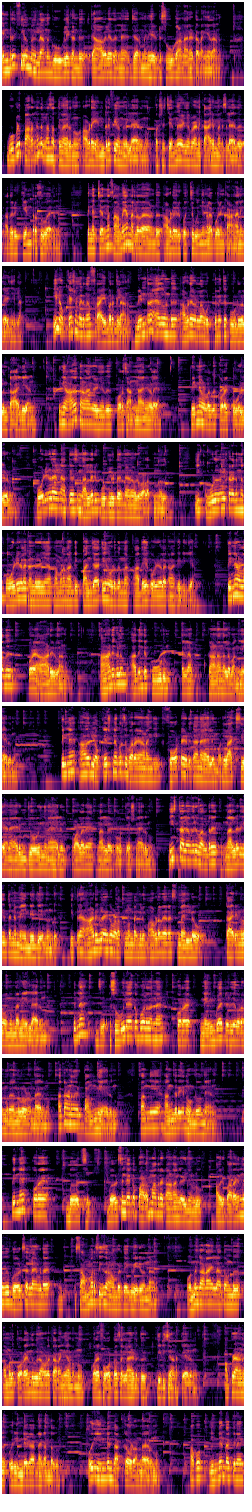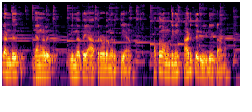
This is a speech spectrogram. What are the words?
Entry fee ഒന്നും ഇല്ലാന്ന് ഗൂഗിളിൽ കണ്ട് രാവിലെ തന്നെ ജർമ്മനിയിൽ ഒരു സൂ കാണാനായിട്ട് ഇറങ്ങിയതാണ്. ഗൂഗിൾ പറഞ്ഞതെല്ലാം സത്യമായിരുന്നു. അവിടെ എൻട്രി ഫീ ഒന്നും ഇല്ലായിരുന്നു. പക്ഷെ ചെന്ന് കഴിഞ്ഞപ്പോഴാണ് കാര്യം മനസ്സിലായത്. അതൊരു കിൻഡർ സൂ ആയിരുന്നു. പിന്നെ ചെന്ന സമയം നല്ലതായതുകൊണ്ട് അവിടെ ഒരു കൊച്ചു കുഞ്ഞുങ്ങളെ പോലും കാണാനും കഴിഞ്ഞില്ല. ഈ ലൊക്കേഷൻ വരുന്നത് ഫ്രൈബർഗിലാണ് വിന്റർ ആയതുകൊണ്ട് അവിടെയുള്ള ഒട്ടുമിക്ക കൂടുകളും കാലിയാണ്. പിന്നെ ആകെ കാണാൻ കഴിഞ്ഞത് കുറച്ച് അണ്ണാനുകളെയാണ് പിന്നെ ഉള്ളത് കുറേ കോഴികളും. കോഴികളെല്ലാം അത്യാവശ്യം നല്ലൊരു കൂട്ടിലിട്ട് തന്നെയാണ് അവർ വളർത്തുന്നത്. ഈ കൂടുകളിൽ കിടക്കുന്ന കോഴികളെ കണ്ടു കഴിഞ്ഞാൽ നമ്മുടെ നാട്ടിൽ പഞ്ചായത്തിൽ നിന്ന് കൊടുക്കുന്ന അതേ കോഴികളെ കണക്കിരിക്കുക. പിന്നെ ഉള്ളത് കുറേ ആടുകളാണ്. ആടുകളും അതിന്റെ കൂടും എല്ലാം കാണാൻ നല്ല ഭംഗിയായിരുന്നു. പിന്നെ ആ ഒരു ലൊക്കേഷനെ കുറിച്ച് പറയുകയാണെങ്കിൽ ഫോട്ടോ എടുക്കാനായാലും റിലാക്സ് ചെയ്യാനായാലും ജോയിങ്ങിനായാലും വളരെ നല്ലൊരു ലൊക്കേഷനായിരുന്നു ഈ സ്ഥലം അവർ വളരെ നല്ല രീതിയിൽ തന്നെ മെയിന്റെയിൻ ചെയ്യുന്നുണ്ട്. ഇത്ര ആടുകളെയൊക്കെ വളർത്തുന്നുണ്ടെങ്കിലും അവിടെ വേറെ സ്മെല്ലോ കാര്യങ്ങളോ ഒന്നും തന്നെ ഇല്ലായിരുന്നു. പിന്നെ സൂലയൊക്കെ പോലെ തന്നെ കുറേ നെയിം പ്ലേറ്റ് എഴുതിയ കുറേ മൃഗങ്ങളോടുണ്ടായിരുന്നു ആ കാണുന്ന ഒരു പന്നിയായിരുന്നു. പന്നിയെ ഹംഗറിയിൽ നിന്ന് കൊണ്ടുവന്നതാണ്. പിന്നെ കുറേ ബേഡ്സും ബേഡ്സിന്റെയൊക്കെ പടം മാത്രമേ കാണാൻ കഴിഞ്ഞുള്ളൂ. അവർ പറയുന്നത് ബേഡ്സ് എല്ലാം ഇവിടെ സമ്മർ സീസൺ ആകുമ്പോഴത്തേക്ക് വരുമെന്നാണ്. ഒന്നും കാണാനില്ലാത്തതുകൊണ്ട് നമ്മൾ കുറേ ദൂരം അവിടെ കറങ്ങി നടന്നു. കുറേ ഫോട്ടോസ് എല്ലാം എടുത്ത് തിരിച്ച് നടക്കുകയായിരുന്നു. അപ്പോഴാണ് ഒരു ഇന്ത്യക്കാരനെ കണ്ടത്. ഒരു ഇന്ത്യൻ ഡക്ക് അവിടെ ഉണ്ടായിരുന്നു. അപ്പോൾ ഇന്ത്യൻ ഡക്കിനെ കണ്ട് ഞങ്ങൾ ഇന്നത്തെ യാത്ര ഇവിടെ നിർത്തിയാണ്. അപ്പോൾ നമുക്കിനി അടുത്തൊരു വീഡിയോ കാണാം.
